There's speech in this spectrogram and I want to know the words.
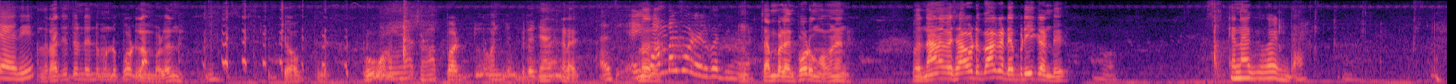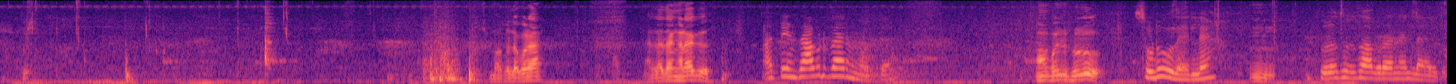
சரி. அந்த ரஜி துண்டு ரெண்டு மூணு போடலாம் போல என்ன? சப்பு. போகணும்னா சாப்பாட்டில் கொஞ்சம் பிரச்சனை ம் சம்பளம் போடுங்க அவனு. நாங்கள் சாப்பிட்டு பார்க்கட்டு எப்படி கண்டு எனக்கு வேண்டாம் சும்மா சொல்லக்கூட நல்லா தான் கிடக்கு. அத்தையும் சாப்பிட்டு பாருங்க ஆ கொஞ்சம் சுடு. சுடுவது இல்லை. ம். சுட சுட சாப்பிட்றா நல்லா இருக்கு.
